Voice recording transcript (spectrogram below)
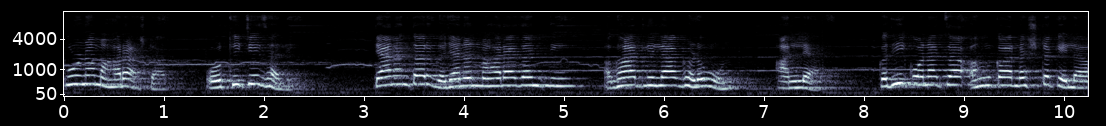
पूर्ण महाराष्ट्रात ओळखीचे झाले. त्यानंतर गजानन महाराजांनी अघात लीला घडवून आणल्या. कधी कोणाचा अहंकार नष्ट केला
